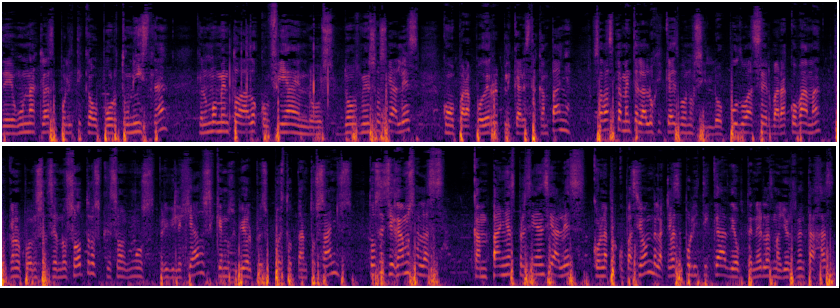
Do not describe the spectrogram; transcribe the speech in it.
de una clase política oportunista que en un momento dado confía en los nuevos medios sociales como para poder replicar esta campaña. O sea, básicamente la lógica es, bueno, si lo pudo hacer Barack Obama, ¿por qué no lo podemos hacer nosotros, que somos privilegiados y que hemos vivido el presupuesto tantos años? Entonces llegamos a las campañas presidenciales con la preocupación de la clase política de obtener las mayores ventajas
